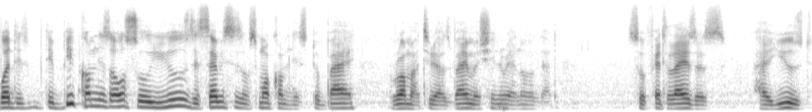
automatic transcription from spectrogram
But the, the big companies also use the services of small companies to buy raw materials, buy machinery, and all of that. So fertilizers are used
